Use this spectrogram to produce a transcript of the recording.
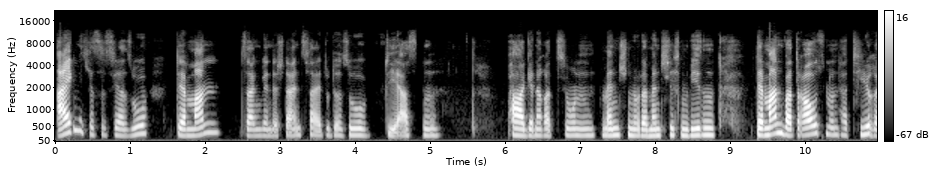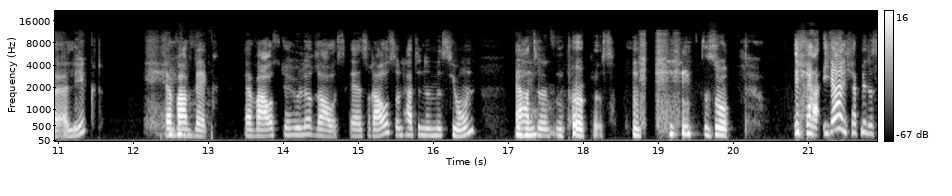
Eigentlich ist es ja so, der Mann, sagen wir in der Steinzeit oder so, die ersten paar Generationen Menschen oder menschlichen Wesen, der Mann war draußen und hat Tiere erlegt. Er war weg. Er war aus der Höhle raus. Er ist raus und hatte eine Mission. Er mhm. hatte einen Purpose. so ich, ja, ich habe mir das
